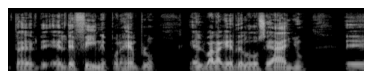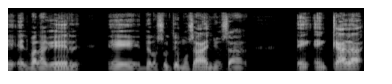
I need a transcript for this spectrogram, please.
Entonces, él, define, por ejemplo, el Balaguer de los 12 años, eh, el Balaguer eh, de los últimos años. O sea, en, en cada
